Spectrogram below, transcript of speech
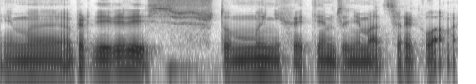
и мы определились, что мы не хотим заниматься рекламой.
